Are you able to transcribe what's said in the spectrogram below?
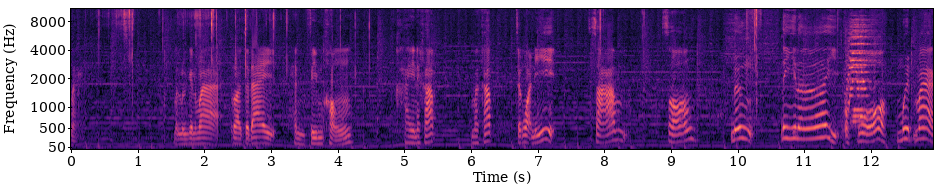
มา มาลุ้นกันว่าเราจะได้แผ่นฟิล์มของใครนะครับ มาครับ จังหวะนี้ 3 2 1 นี่เลย โอ้โห มืดมาก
